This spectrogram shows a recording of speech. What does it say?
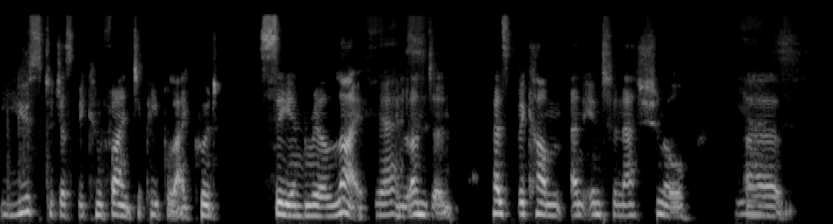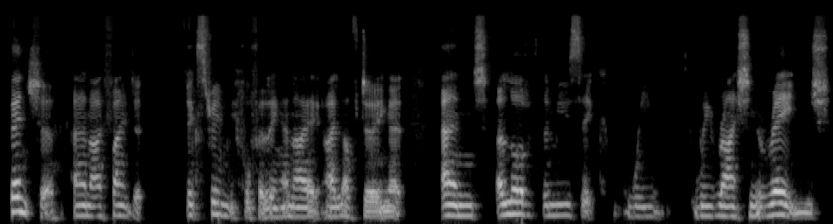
used to just be confined to people i could see in real life yes. in london has become an international uh, yes. uh, venture and i find it extremely fulfilling and I, I love doing it and a lot of the music we we write and arrange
